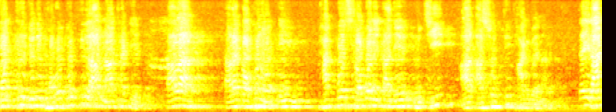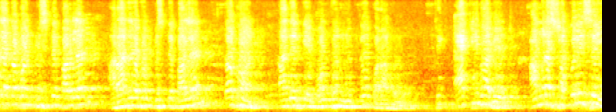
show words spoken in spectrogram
মধ্যে যদি ভগবতী লাভ না থাকে তারা তারা কখনো এই ভাগ্য শ্রবণে তাদের রুচি আর আসক্তি থাকবে না। তাই রাজা তখন বুঝতে পারলেন, আর রাজা যখন বুঝতে পারলেন, তখন তাদেরকে বন্ধন মুক্ত করা হলো। ঠিক একইভাবে আমরা সকলেই সেই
